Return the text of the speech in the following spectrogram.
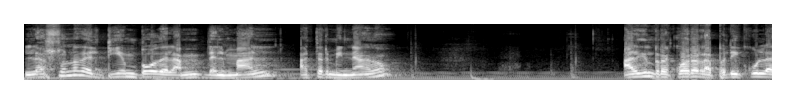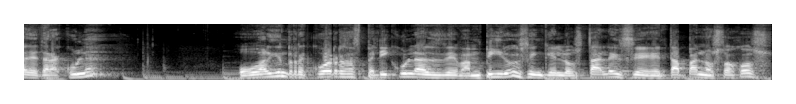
la zona del tiempo del mal ha terminado. ¿Alguien recuerda la película de Drácula? ¿O alguien recuerda esas películas de vampiros en que los tales se tapan los ojos?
